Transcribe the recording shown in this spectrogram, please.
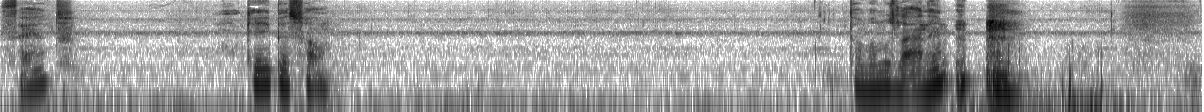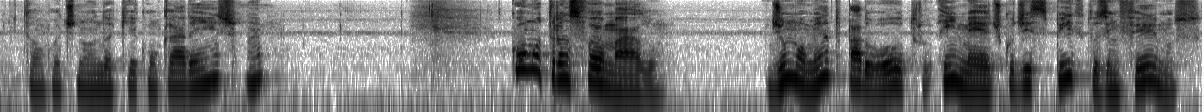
Certo? Ok, pessoal. Então vamos lá, né? Então, continuando aqui com Clarencio, né? Como transformá-lo de um momento para o outro em médico de espíritos enfermos,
